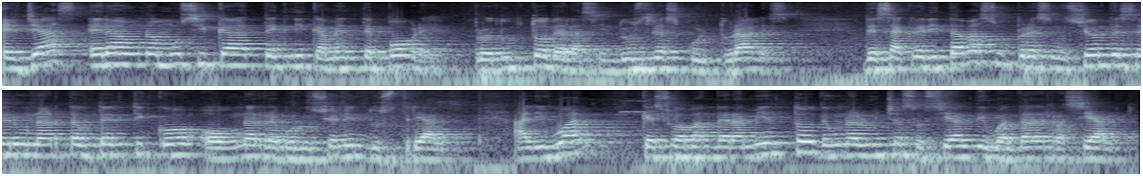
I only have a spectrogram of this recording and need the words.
el jazz era una música técnicamente pobre, producto de las industrias culturales. Desacreditaba su presunción de ser un arte auténtico o una revolución industrial, al igual que su abanderamiento de una lucha social de igualdad racial.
